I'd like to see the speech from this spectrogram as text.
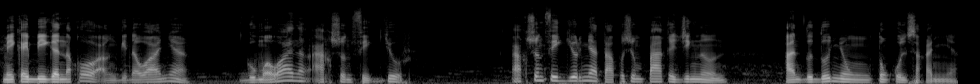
May kaibigan ako, ang ginawa niya, gumawa ng action figure. Action figure niya, tapos yung packaging nun, ando dun yung tungkol sa kanya.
